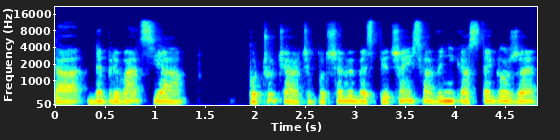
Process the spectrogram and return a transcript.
ta deprywacja poczucia czy potrzeby bezpieczeństwa wynika z tego, że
